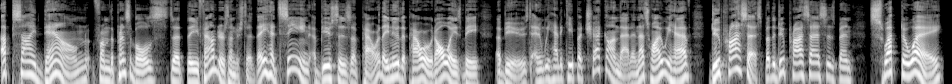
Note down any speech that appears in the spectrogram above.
upside down from the principles that the founders understood. They had seen abuses of power. They knew that power would always be abused, and we had to keep a check on that. And that's why we have due process. But the due process has been swept away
